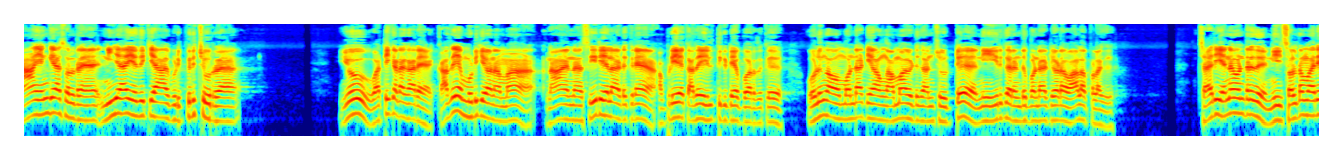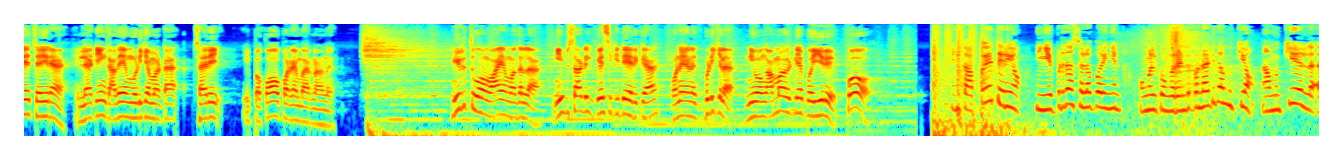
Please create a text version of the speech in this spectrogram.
நான் எங்கேயா சொல்றேன்? நீயா எதுக்கியா இப்படி பிரிச்சு விட்ற? யோ வட்டி கடைக்காரே கதையை முடிக்க வேணாமா? நான் என்ன சீரியலாக எடுக்கிறேன்? அப்படியே கதையை இழுத்துக்கிட்டே போறதுக்கு. ஒழுங்கு அவன் பொண்டாட்டி அவங்க அம்மா வீட்டுக்கு அனுப்பிச்சு விட்டு நீ இருக்க ரெண்டு பொண்டாட்டியோட வாழ பழகு. சரி என்ன பண்ணுறது நீ சொல்கிற மாதிரியே செய்கிறேன் இல்லாட்டியும் கதையை முடிக்க மாட்டேன் சரி இப்போ கோவப்படுறேன் பாரு நான். நிறுத்துவோம் வாய முதல்ல. நீ சாட்டுக்கு பேசிக்கிட்டே இருக்க. உன்னை எனக்கு பிடிக்கல. நீ உங்கள் அம்மா வீட்டிலே போயிரு போ. எனக்கு அப்பவே தெரியும். நீங்க இப்படி தான் சொல்ல போறீங்க உங்களுக்கு உங்க ரெண்டு பொண்டாட்டி தான் முக்கியம். நான் முக்கியம் இல்ல.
